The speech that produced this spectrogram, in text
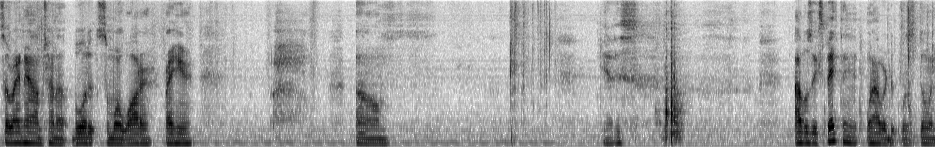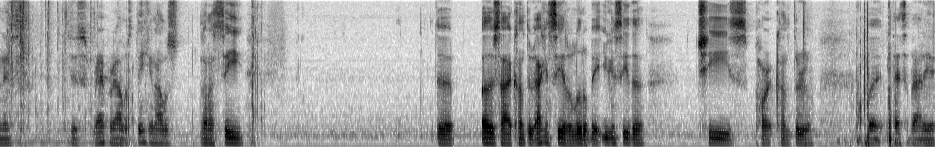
So right now I'm trying to boil some more water right here. Um, yeah, this. I was expecting when I was doing this this wrapper, I was thinking I was gonna see the other side come through. I can see it a little bit. You can see the cheese part come through, but that's about it.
